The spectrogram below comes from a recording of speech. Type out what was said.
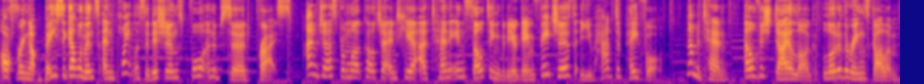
offering up basic elements and pointless additions for an absurd price. I'm Jess from WhatCulture, and here are 10 insulting video game features you had to pay for. Number 10 Elvish Dialogue, Lord of the Rings Gollum.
